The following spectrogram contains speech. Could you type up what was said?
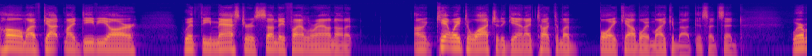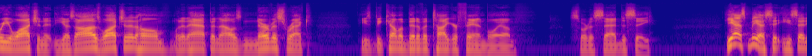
home. I've got my DVR with the Masters Sunday final round on it. I can't wait to watch it again. I talked to my boy Cowboy Mike about this. I'd said, "Where were you watching it?" He goes, oh, "I was watching it at home when it happened. I was nervous wreck." He's become a bit of a Tiger fanboy. I'm sort of sad to see. He asked me. I said, he said,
